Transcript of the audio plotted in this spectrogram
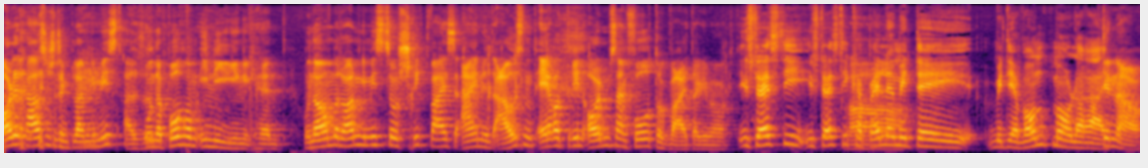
Alle draußen stehen bleiben gemisst. Also- Und ein paar haben innen gekannt. Und dann haben wir dann gemisst, so schrittweise ein- und außen. Und er hat drin allem seinen Vortrag weitergemacht. Ist das die, ist das die Kapelle Ah. mit der mit der Wandmalerei? Genau.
